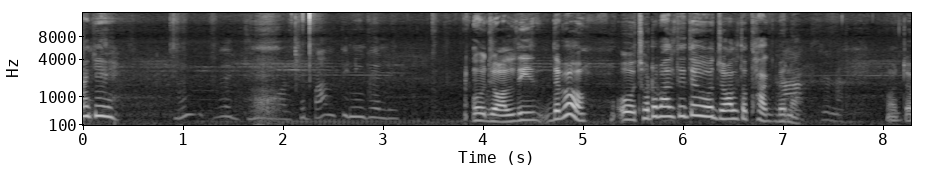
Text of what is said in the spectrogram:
নাকি? ও জল দিয়ে দেবো? ও ছোট বালতিতে ও জল তো থাকবে না। ওটা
